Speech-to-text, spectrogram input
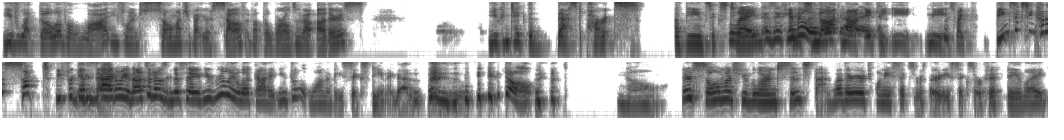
You've let go of a lot. You've learned so much about yourself, about the world, and about others. You can take the best parts of being 16 right because if you and really it's not not it, achy knees like being 16 kind of sucked. We forget exactly. That. That's what I was going to say. If you really look at it, you don't want to be 16 again. you don't. No. There's so much you've learned since then, whether you're 26 or 36 or 50. Like,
